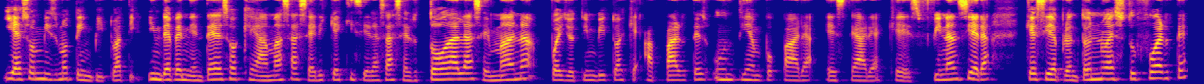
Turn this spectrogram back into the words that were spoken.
y eso mismo te invito a ti. Independiente de eso que amas hacer y que quisieras hacer toda la semana, pues yo te invito a que apartes un tiempo para este área que es financiera, que si de pronto no es tu fuerte,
